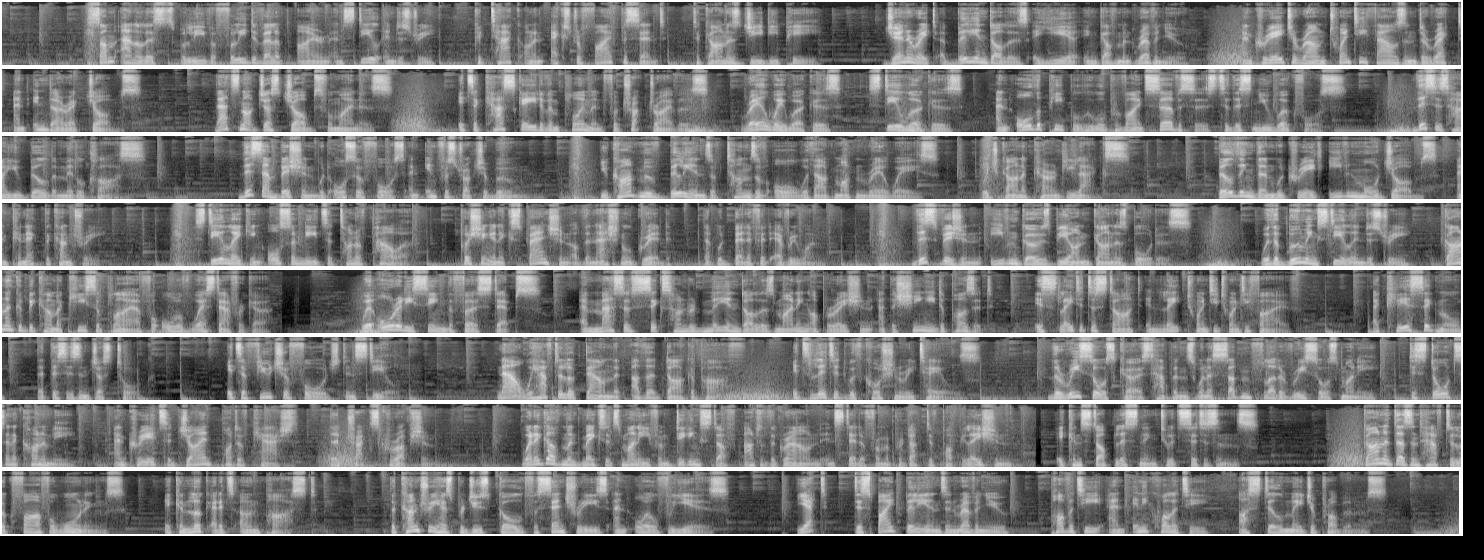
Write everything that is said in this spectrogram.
Some analysts believe a fully developed iron and steel industry could tack on an extra 5% to Ghana's GDP, generate a billion dollars a year in government revenue, and create around 20,000 direct and indirect jobs. That's not just jobs for miners. It's a cascade of employment for truck drivers, railway workers, steel workers, and all the people who will provide services to this new workforce. This is how you build a middle class. This ambition would also force an infrastructure boom. You can't move billions of tons of ore without modern railways, which Ghana currently lacks. Building them would create even more jobs and connect the country. Steel making also needs a ton of power, pushing an expansion of the national grid that would benefit everyone. This vision even goes beyond Ghana's borders. With a booming steel industry, Ghana could become a key supplier for all of West Africa. We're already seeing the first steps. A massive $600 million mining operation at the Sheini deposit is slated to start in late 2025. A clear signal that this isn't just talk. It's a future forged in steel. Now we have to look down that other darker path. It's littered with cautionary tales. The resource curse happens when a sudden flood of resource money distorts an economy and creates a giant pot of cash that attracts corruption. When a government makes its money from digging stuff out of the ground instead of from a productive population, it can stop listening to its citizens. Ghana doesn't have to look far for warnings. It can look at its own past. The country has produced gold for centuries and oil for years. Yet, despite billions in revenue, poverty and inequality are still major problems.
